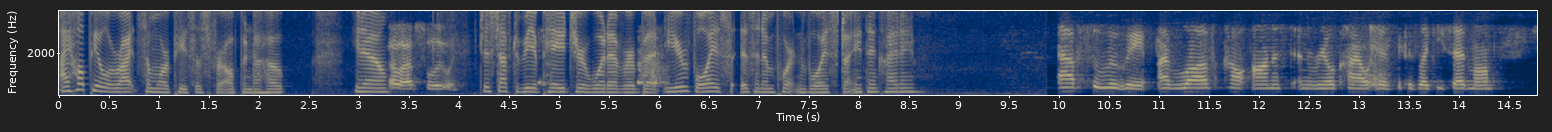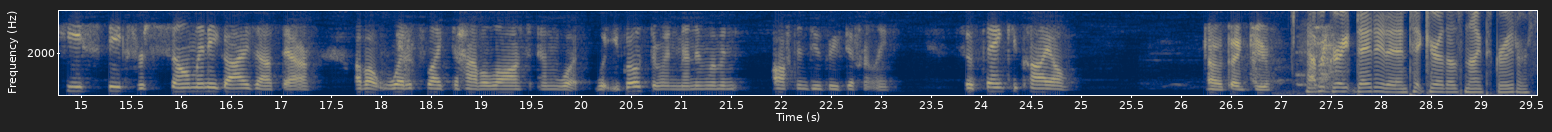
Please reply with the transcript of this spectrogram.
I hope you'll write some more pieces for Open to Hope. You know, Oh, absolutely. just have to be a page or whatever, but your voice is an important voice, don't you think, Heidi? Absolutely. I love how honest and real Kyle is because, like you said, Mom, he speaks for so many guys out there about what it's like to have a loss and what, what you go through, and men and women often do grieve differently. So thank you, Kyle. Oh, thank you. Have a great day today, and take care of those ninth graders.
